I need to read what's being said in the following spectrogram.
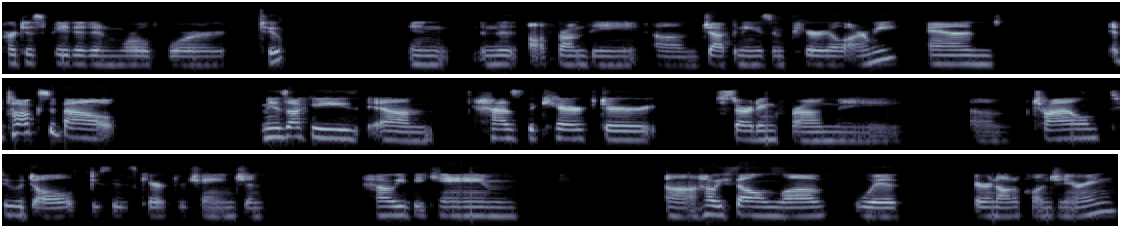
participated in World War II in, in the, uh, from the um, Japanese Imperial Army. And it talks about Miyazaki um, has the character starting from a um, child to adult. You see this character change and how he became uh, how he fell in love with aeronautical engineering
